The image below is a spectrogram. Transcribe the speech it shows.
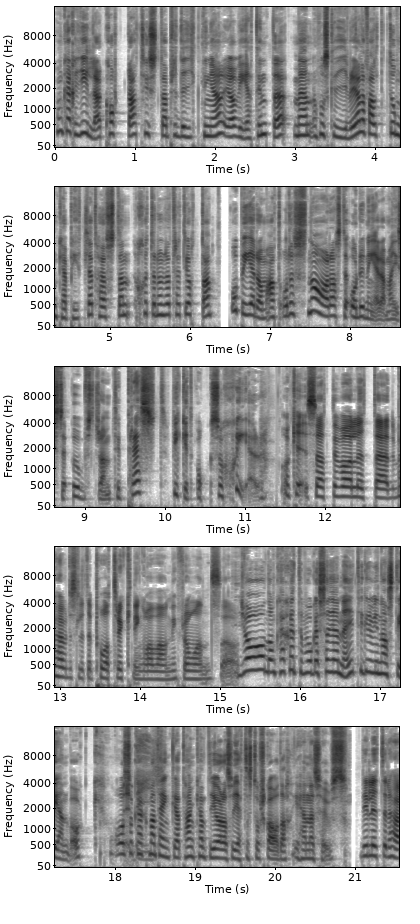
Hon kanske gillar korta, tysta predikningar, jag vet inte, men hon skriver i alla fall till domkapitlet hösten 1738 och ber dem att å det snaraste ordinera magister Ubbström till präst, vilket också sker. Okej, så att det var lite, det behövdes lite påtryckning ovanifrån så. Ja, de kanske inte vågar säga nej till grevinnan Stenbock, och så Nej. kanske man tänker att han kan inte göra så jättestor skada i hennes hus. Det är lite det här,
